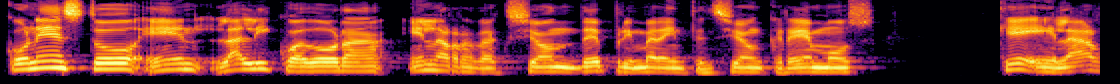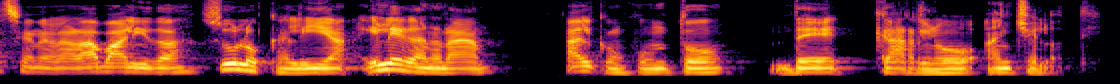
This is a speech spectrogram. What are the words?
Con esto en la licuadora, en la redacción de primera intención, creemos que el Arsenal hará válida su localía y le ganará al conjunto de Carlo Ancelotti.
